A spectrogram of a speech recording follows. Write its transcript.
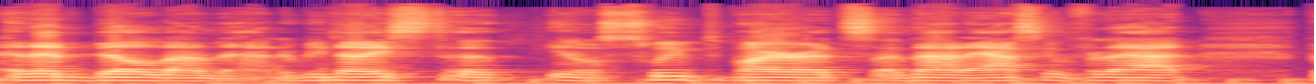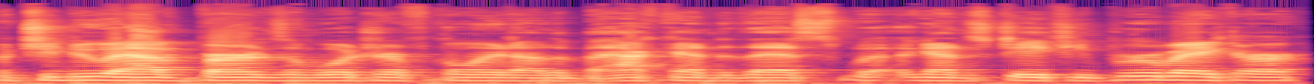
and then build on that. It'd be nice to you know sweep the Pirates. I'm not asking for that, but you do have Burnes and Woodruff going on the back end of this against JT Brubaker,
